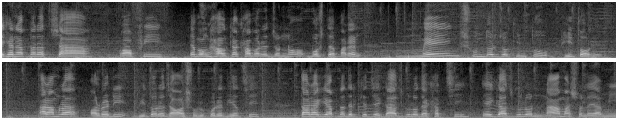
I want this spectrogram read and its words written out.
এখানে আপনারা চা, কফি এবং হালকা খাবারের জন্য বসতে পারেন। মেইন সৌন্দর্য কিন্তু ভিতরে। আর আমরা অলরেডি ভিতরে যাওয়া শুরু করে দিয়েছি। তার আগে আপনাদেরকে যে গাছগুলো দেখাচ্ছি, এই গাছগুলোর নাম আসলে আমি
